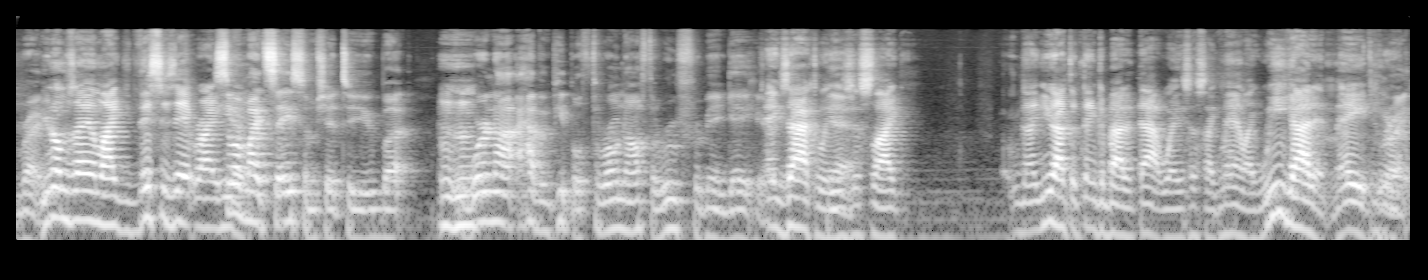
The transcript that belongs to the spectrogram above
Right. You know what I'm saying? Like, this is it right Someone here. might say some shit to you, but Mm-hmm. we're not having people thrown off the roof for being gay here. exactly. It's just like now you have to think about it that way. It's just like, man, like we got it made here. Right.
